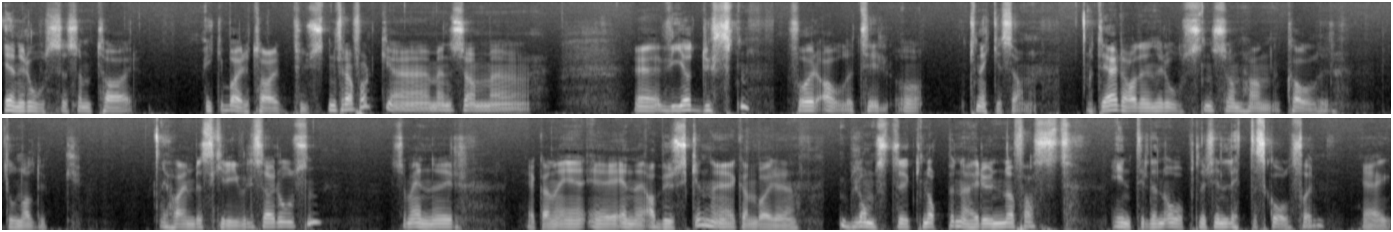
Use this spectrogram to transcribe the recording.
en rose som tar ikke bare tar pusten fra folk, eh, men som via duften får alle til å knekke sammen. Det er da den rosen som han kaller Donald Duck. Jeg har en beskrivelse av rosen som ender Jeg kan e, e, ende av busken. Jeg kan bare Blomsterknoppen er rund og fast inntil den åpner sin lette skålform. Jeg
